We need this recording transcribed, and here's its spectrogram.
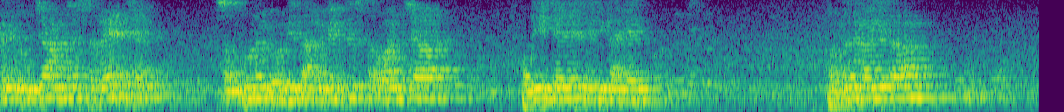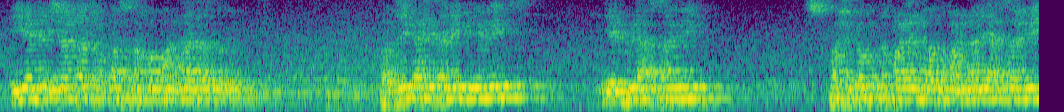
आणि तुमच्या आमच्या सगळ्यांच्या संपूर्ण भिवंडी तालुक्यातील सर्वांच्या परिचयाचे देखील आहेत. पत्रकारिता या देशाचा चौथा स्तंभ मानला जातो पत्रिकारिता ही नेहमीच निर्भीड असावी स्पष्टोक्तपणे मत मांडणारी असावी.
